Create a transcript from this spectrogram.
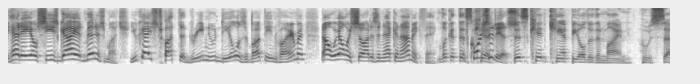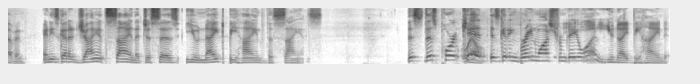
You had AOC's guy admit as much. You guys thought the Green New Deal was about the environment? No, we always saw it as an economic thing. Look at this. Of course kid. it is. This kid can't be older than mine, who's seven, and he's got a giant sign that just says "Unite behind the science." This this poor kid Well- is getting brainwashed from day one. Unite behind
